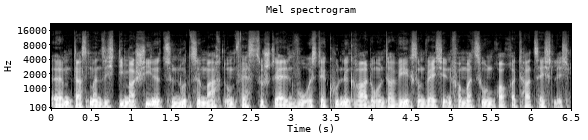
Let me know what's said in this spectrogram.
ähm, dass man sich die Maschine zunutze macht, um festzustellen, wo ist der Kunde gerade unterwegs und welche Informationen braucht er tatsächlich.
